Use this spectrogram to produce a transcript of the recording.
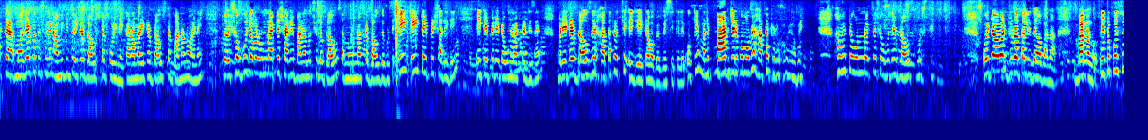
একটা মজার কথা শুনেন, আমি কিন্তু এটার ব্লাউজটা করি নাই কারণ আমার এটার ব্লাউজটা বানানো হয় নাই। তো সবুজ আমার অন্য একটা শাড়ি বানানো ছিল ব্লাউজ, আমি অন্য একটা ব্লাউজে পড়ছি এই এই টাইপের শাড়িরই এই টাইপের এটা অন্য একটা ডিজাইন বাট এটার ব্লাউজের হাতাটা হচ্ছে এই যে এটা হবে বেসিক্যালি ওকে মানে পার যেরকম হবে, হাতাটা ওরকমই হবে। আমি একটা অন্য একটা সবুজের ব্লাউজ পরছি। ওইটা আবার জোড়াতালি দেওয়া বানা, বানানো। এটা কইছে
